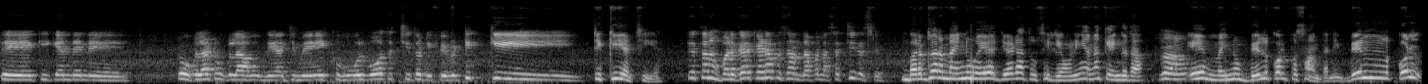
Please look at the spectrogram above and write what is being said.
ਤੇ ਕੀ ਕਹਿੰਦੇ ਨੇ? ਟੋਕਲਾ ਟੋਕਲਾ ਹੋ ਗਿਆ। ਜਿਵੇਂ ਇੱਕ ਹੋਰ ਬਹੁਤ ਅੱਛੀ ਤੁਹਾਡੀ ਫੇਵਰਟ ਟਿੱਕੀ। ਟਿੱਕੀ ਅੱਛੀ ਹੈ। ਤੇ ਤੁਹਾਨੂੰ 버ਗਰ ਕਿਹੜਾ ਪਸੰਦ ਆ? ਭਲਾ ਸੱਚੀ ਦੱਸਿਓ। 버ਗਰ ਮੈਨੂੰ ਇਹ ਜਿਹੜਾ ਤੁਸੀਂ ਲਿਆਉਣੀ ਆ ਨਾ ਕਿੰਗ ਦਾ ਹਾਂ। ਇਹ ਮੈਨੂੰ ਬਿਲਕੁਲ ਪਸੰਦ ਨਹੀਂ। ਬਿਲਕੁਲ।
